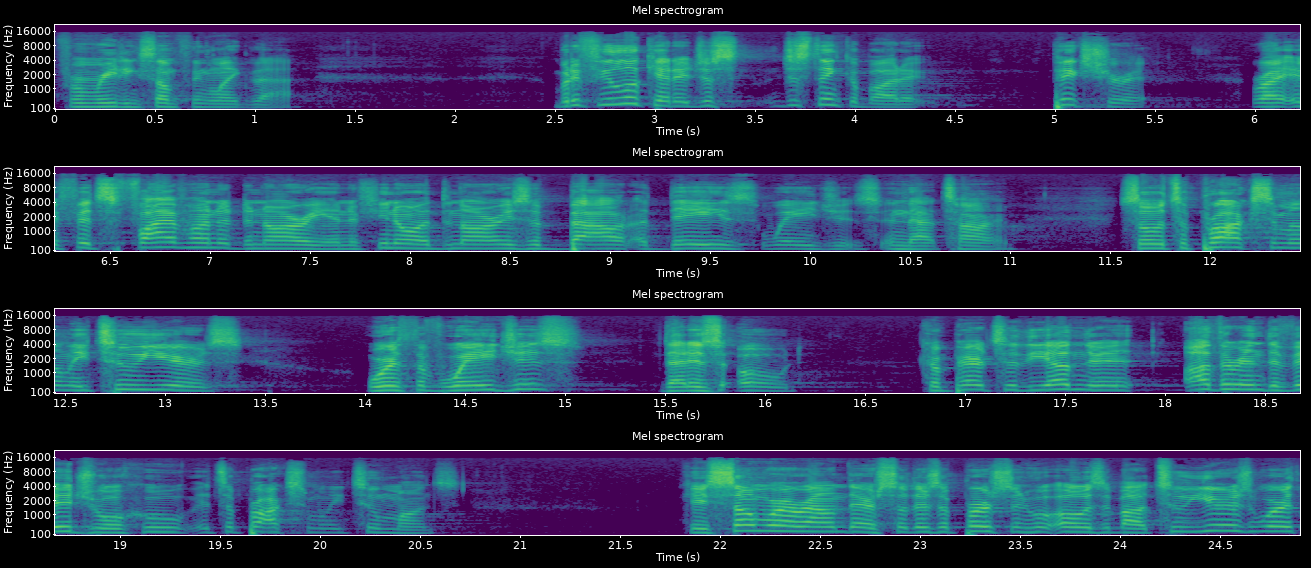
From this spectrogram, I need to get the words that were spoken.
from reading something like that. But if you look at it, just, just think about it. Picture it, right? If it's 500 denarii, and if you know a denarii is about a day's wages in that time. So it's approximately two years worth of wages that is owed compared to the other, other individual who it's approximately two months. Okay, somewhere around there. So there's a person who owes about two years' worth,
